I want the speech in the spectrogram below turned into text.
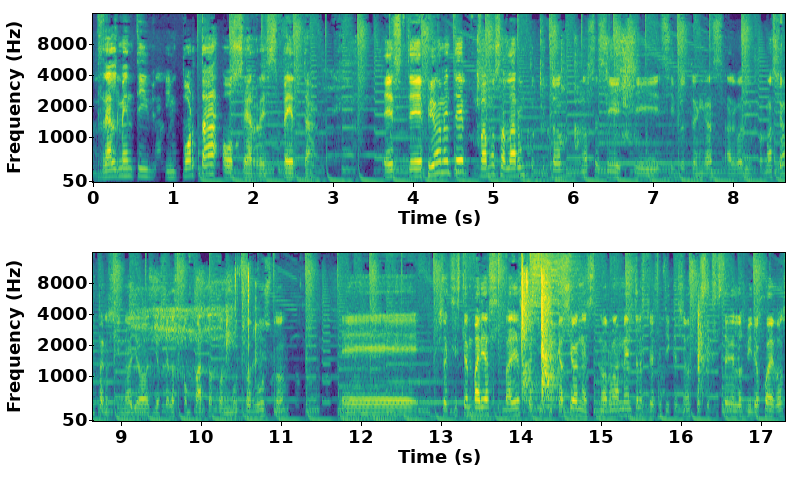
¿realmente importa o se respeta? Este, primeramente vamos a hablar un poquito, no sé si, tú tengas algo de información, pero si no, yo, yo se los comparto con mucho gusto. Eh, pues existen varias, varias clasificaciones. Normalmente las clasificaciones que existen en los videojuegos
